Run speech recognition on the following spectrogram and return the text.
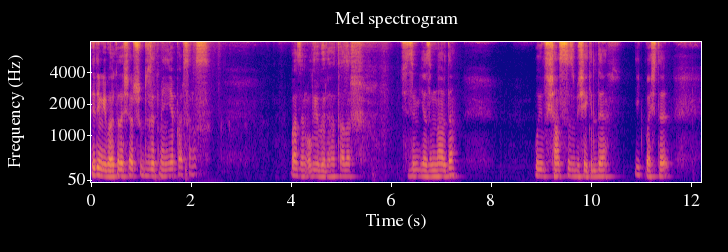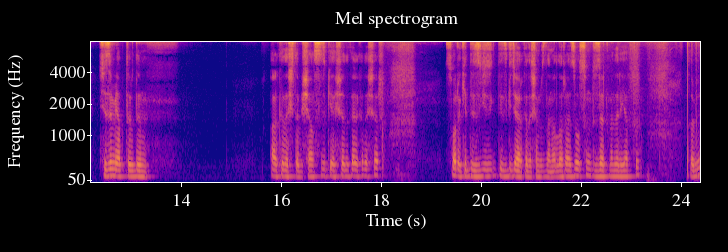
Dediğim gibi arkadaşlar şu düzeltmeyi yaparsanız bazen oluyor böyle hatalar çizim yazımlarda. Bu yıl şanssız bir şekilde ilk başta çizim yaptırdığım arkadaşta bir şanssızlık yaşadık arkadaşlar. Sonraki dizgi, dizgici arkadaşımızdan Allah razı olsun düzeltmeleri yaptı. Tabi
